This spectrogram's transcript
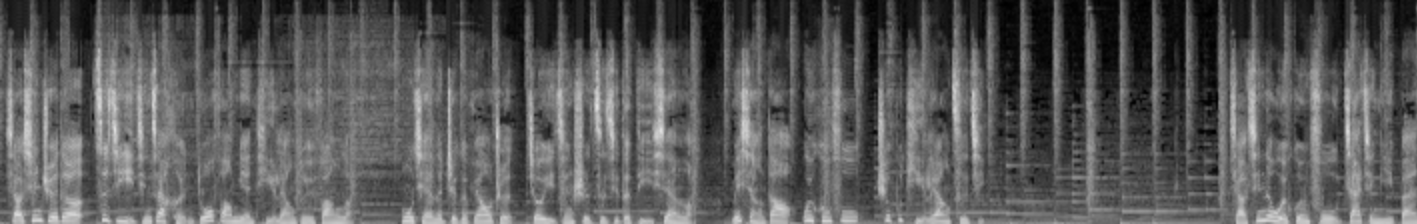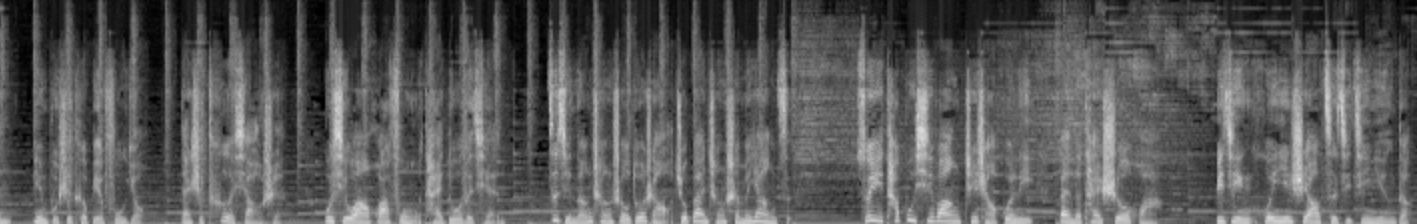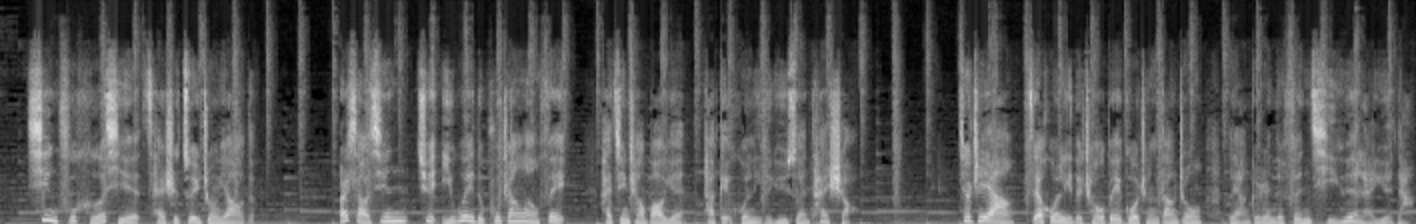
小新觉得自己已经在很多方面体谅对方了，目前的这个标准就已经是自己的底线了，没想到未婚夫却不体谅自己。小新的未婚夫家境一般，并不是特别富有，但是特孝顺。不希望花父母太多的钱，自己能承受多少就办成什么样子，所以他不希望这场婚礼办得太奢华。毕竟婚姻是要自己经营的，幸福和谐才是最重要的。而小新却一味的铺张浪费，还经常抱怨他给婚礼的预算太少。就这样，在婚礼的筹备过程当中，两个人的分歧越来越大，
